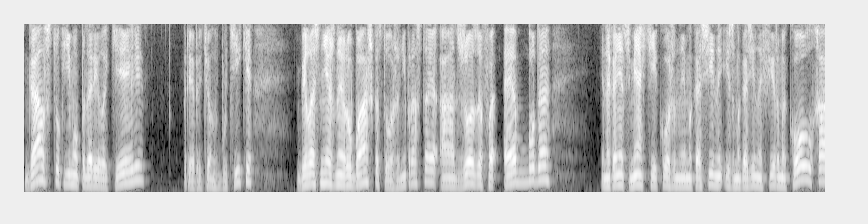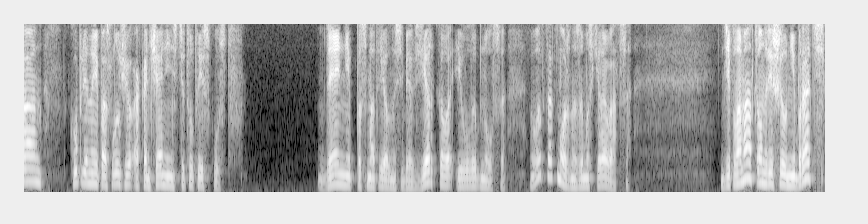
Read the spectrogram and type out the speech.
Галстук ему подарила Кейли, приобретен в бутике. Белоснежная рубашка, тоже непростая, а от Джозефа Эббуда. И, наконец, мягкие кожаные мокасины из магазина фирмы Коулхан, купленные по случаю окончания Института искусств. Дэнни посмотрел на себя в зеркало и улыбнулся. Вот как можно замаскироваться. Дипломат он решил не брать,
